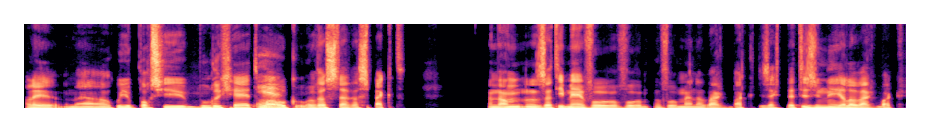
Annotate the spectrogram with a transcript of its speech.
allee, met een goede portie boerigheid, maar ook rust en respect. En dan zet hij mij voor, voor, voor mijn werkbak. Die zegt, dit is uw hele werkbak.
